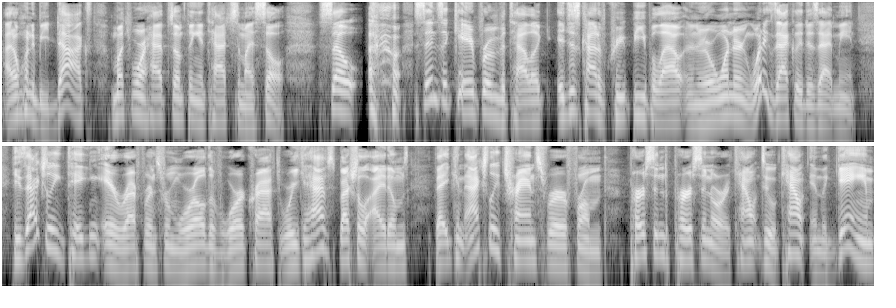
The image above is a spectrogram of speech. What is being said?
I don't want to be doxxed, much more have something attached to my soul. So, since it came from Vitalik, it just kind of creeped people out and they're wondering what exactly does that mean? He's actually taking a reference from World of Warcraft where you can have special items that you can actually transfer from person to person or account to account in the game.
